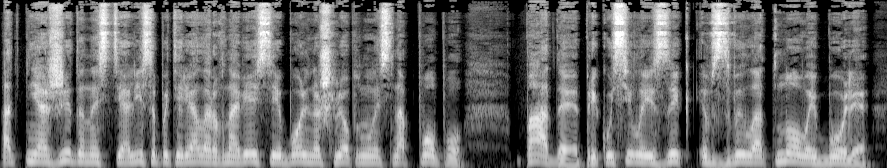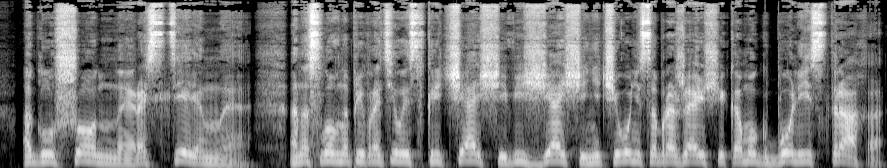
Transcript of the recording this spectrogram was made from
От неожиданности Алиса потеряла равновесие и больно шлепнулась на попу. Падая, прикусила язык и взвыла от новой боли — оглушенная, растерянная. Она словно превратилась в кричащий, визжащий, ничего не соображающий комок боли и страха.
